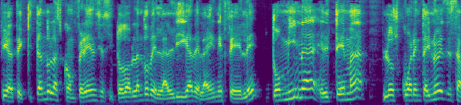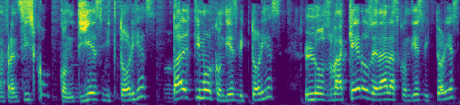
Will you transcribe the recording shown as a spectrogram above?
fíjate, quitando las conferencias y todo, hablando de la liga de la NFL, domina el tema los 49 de San Francisco con 10 victorias, Baltimore con 10 victorias, los Vaqueros de Dallas con 10 victorias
